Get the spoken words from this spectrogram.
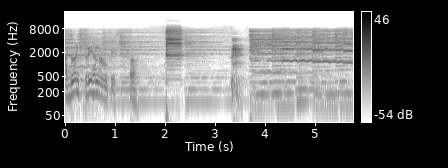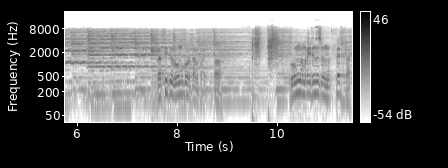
Advance three hundred rupees receipt room കൊടുത്താണ് സാർ റൂം നമ്പർ ഇരുന്നൂറ്റൊന്ന് ശരി sir.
